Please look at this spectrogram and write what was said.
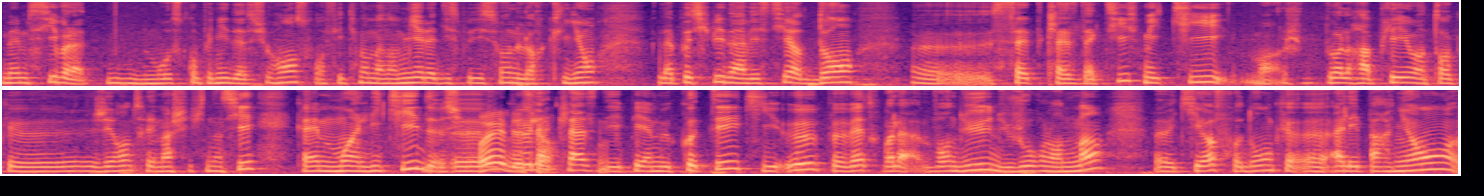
Même si voilà, de nombreuses compagnies d'assurance ont effectivement maintenant mis à la disposition de leurs clients la possibilité d'investir dans cette classe d'actifs, mais qui, je dois le rappeler en tant que gérante sur les marchés financiers, quand même moins liquide que la classe des PME cotées, qui eux peuvent être voilà, vendus du jour au lendemain, qui offrent donc à l'épargnant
